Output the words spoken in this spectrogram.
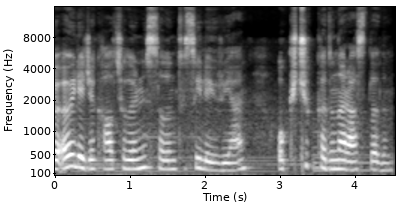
ve öylece kalçalarının salıntısıyla yürüyen o küçük kadına rastladım.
